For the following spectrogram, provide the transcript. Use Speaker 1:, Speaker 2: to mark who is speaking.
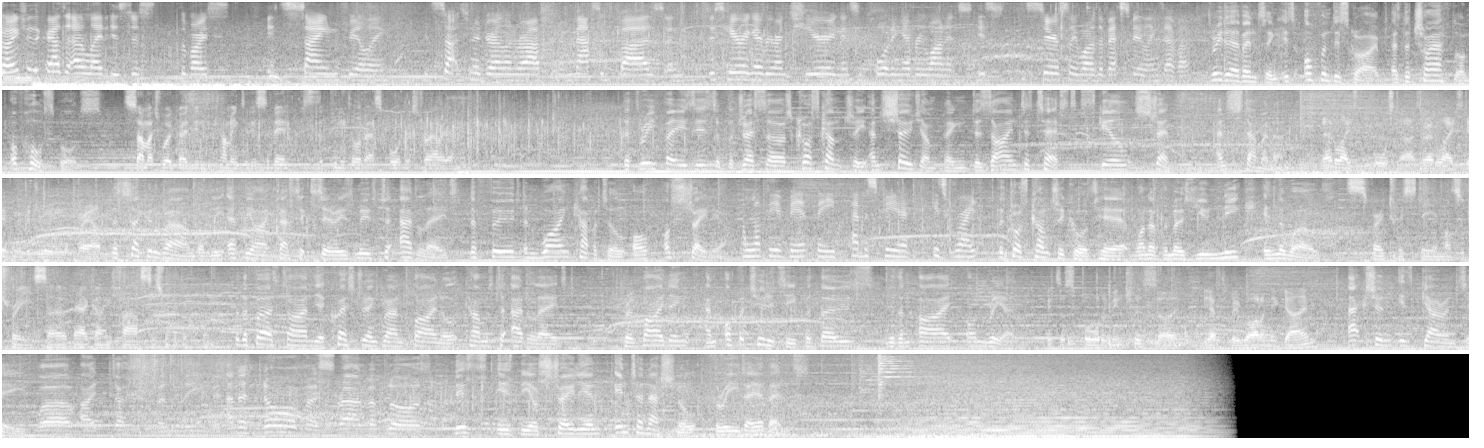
Speaker 1: Going through the crowds at Adelaide is just the most insane feeling. It's such an adrenaline rush and a massive buzz, and just hearing everyone cheering and supporting everyone, it's, it's seriously one of the best feelings ever.
Speaker 2: Three-day eventing is often described as the triathlon of horse sports.
Speaker 3: So much work goes into coming to this event. This is the pinnacle of our sport in Australia.
Speaker 2: The three phases of the dressage, cross country, and show jumping designed to test skill, strength, and stamina.
Speaker 4: Adelaide's the four stars, Adelaide's definitely the jewel in the crown.
Speaker 2: The second round of the FEI Classic Series moves to Adelaide, the food and wine capital of Australia.
Speaker 5: I love the event, the atmosphere is great.
Speaker 2: The cross country course here, one of the most unique in the world.
Speaker 6: It's very twisty and lots of trees, so about going fast is really difficult.
Speaker 2: For the first time, the Equestrian Grand Final comes to Adelaide, providing an opportunity for those with an eye on Rio.
Speaker 4: It's a sport of interest, so you have to be right on your game.
Speaker 2: Action is guaranteed.
Speaker 7: Well, I don't believe it. An enormous round of applause.
Speaker 2: This is the Australian International three-day event.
